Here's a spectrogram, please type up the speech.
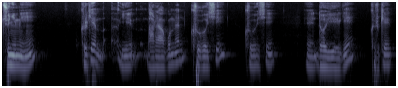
주님이 그렇게 말하고면 그것이 그것이 너희에게 그렇게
